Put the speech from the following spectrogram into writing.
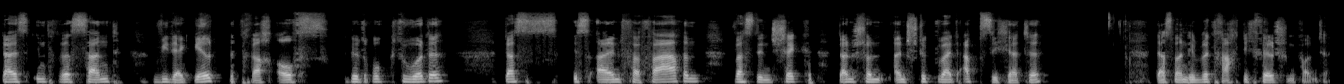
Da ist interessant, wie der Geldbetrag ausgedruckt wurde. Das ist ein Verfahren, was den Scheck dann schon ein Stück weit absicherte, dass man den Betrag nicht fälschen konnte.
